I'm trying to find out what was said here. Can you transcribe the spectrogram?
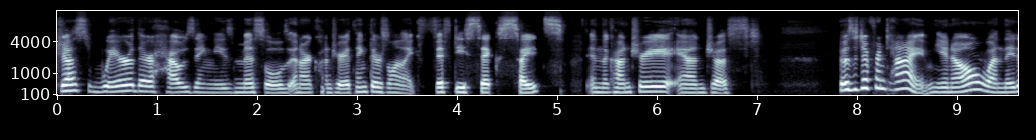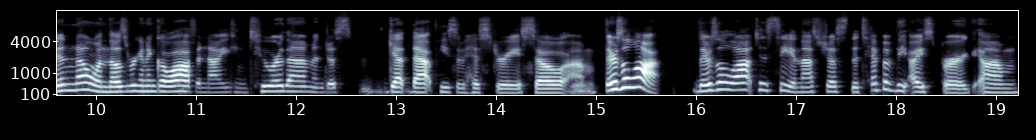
just where they're housing these missiles in our country. I think there's only like 56 sites in the country and just it was a different time, you know, when they didn't know when those were going to go off, and now you can tour them and just get that piece of history. So um, there's a lot. There's a lot to see, and that's just the tip of the iceberg. Um,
